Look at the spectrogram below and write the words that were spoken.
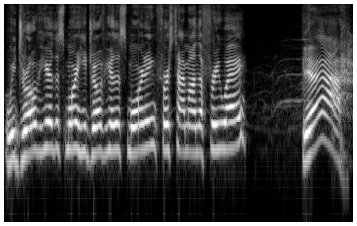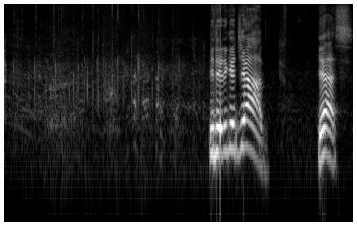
We drove here this morning. He drove here this morning, first time on the freeway. Yeah. You did a good job. Yes.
